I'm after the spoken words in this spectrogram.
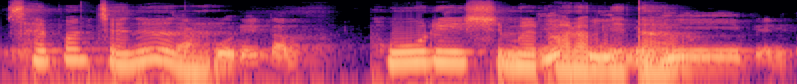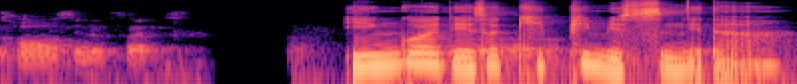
세 번째는 Example, để tâm. 보리 심을 Deeply 바랍니다. 인과에 대해서 깊이 믿습니다.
